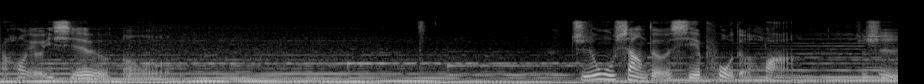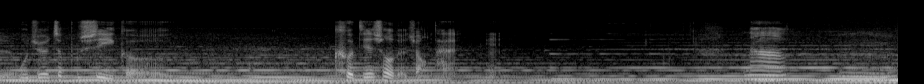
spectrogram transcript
然后有一些嗯职务上的胁迫的话。就是我觉得这不是一个可接受的状态，嗯，那嗯，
